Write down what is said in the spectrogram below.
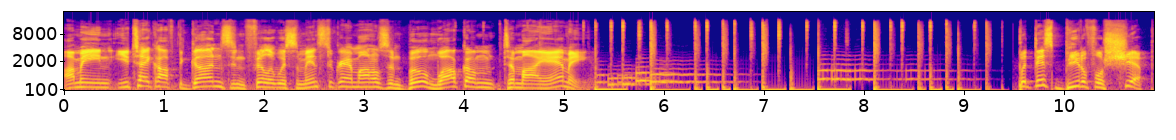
I mean, you take off the guns and fill it with some Instagram models and boom, welcome to Miami. But this beautiful ship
